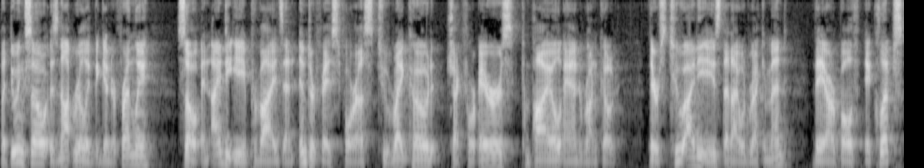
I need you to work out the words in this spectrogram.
but doing so is not really beginner friendly. So an IDE provides an interface for us to write code, check for errors, compile, and run code. There's two IDEs that I would recommend. They are both Eclipse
